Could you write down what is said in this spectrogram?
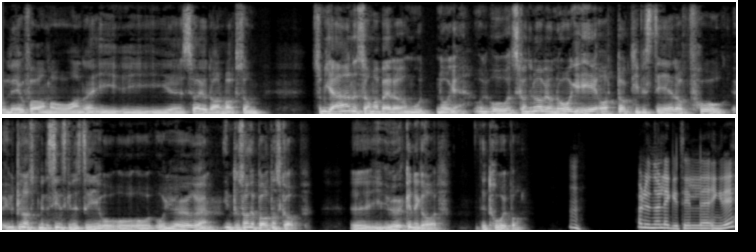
og Leo Pharma og andre i, i, i Sverige og Danmark som, som gjerne samarbeider mot Norge. Og, og Skandinavia og Norge er attraktive steder for utenlandsk medisinsk industri å, å, å gjøre interessante partnerskap uh, i økende grad. Det tror jeg på. Mm. Har du noe å legge til, Ingrid?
